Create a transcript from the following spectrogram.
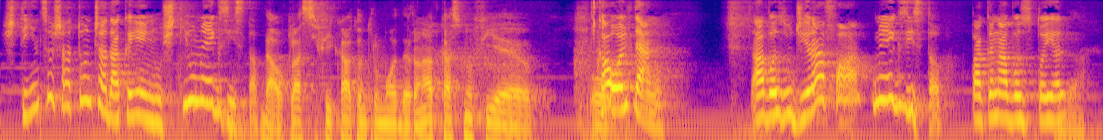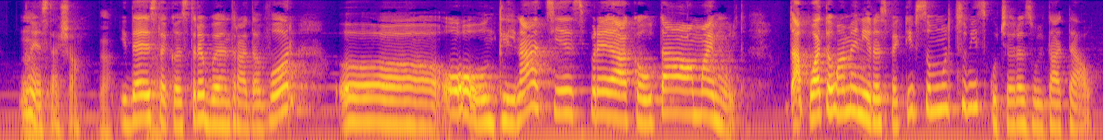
știință și atunci, dacă ei nu știu, nu există. Da, au clasificat într-un mod eronat ca să nu fie... O... Ca Olteanu. A văzut girafa, nu există. Dacă n-a văzut-o el, da, nu da, este așa. Da, Ideea da. este că îți trebuie, într-adevăr, uh, o înclinație spre a căuta mai mult. Da, poate oamenii respectivi sunt mulțumiți cu ce rezultate au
